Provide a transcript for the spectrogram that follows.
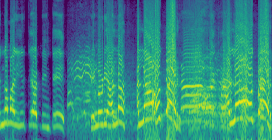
என்ன மாதிரி இருக்கு அப்படின்ட்டு? எங்களுடைய அல்லாஹ் அல்லாஹ் அக்பர்! அல்லாஹ் அக்பர்!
